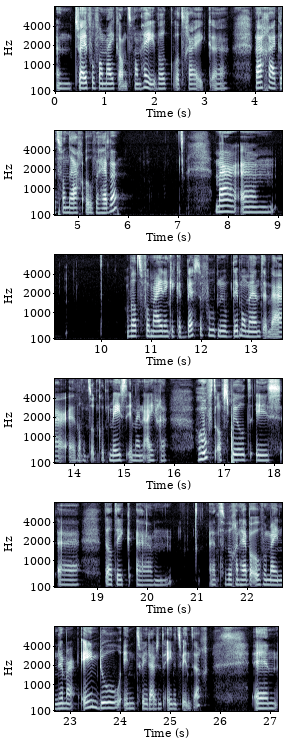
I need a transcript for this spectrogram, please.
een twijfel van mijn kant van hey, wat ga ik, eh, waar ga ik het vandaag over hebben? Maar ehm, wat voor mij denk ik het beste voelt nu op dit moment en waar en wat ook het meest in mijn eigen hoofd afspeelt, is eh, dat ik ehm, het wil gaan hebben over mijn nummer 1 doel in 2021. En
